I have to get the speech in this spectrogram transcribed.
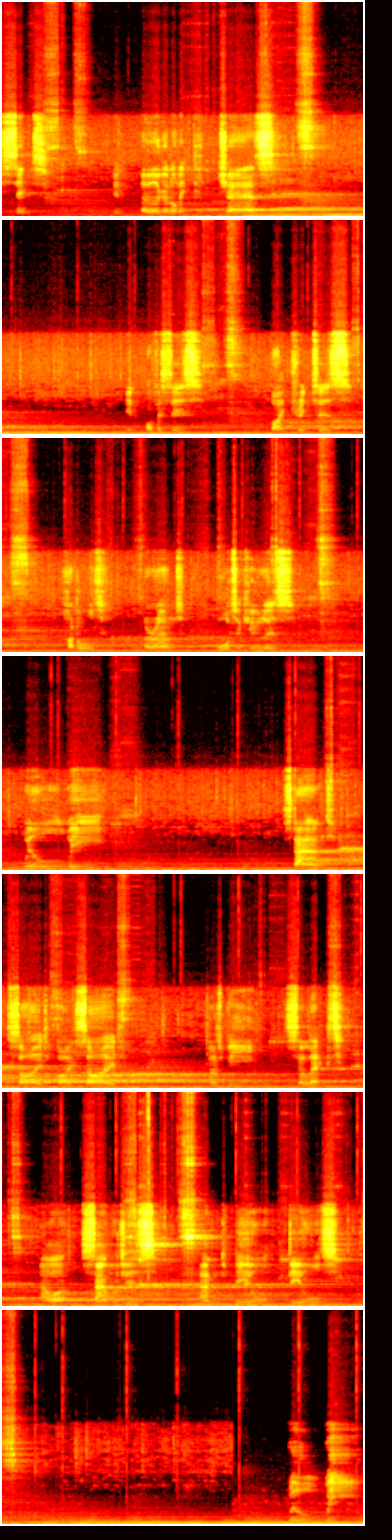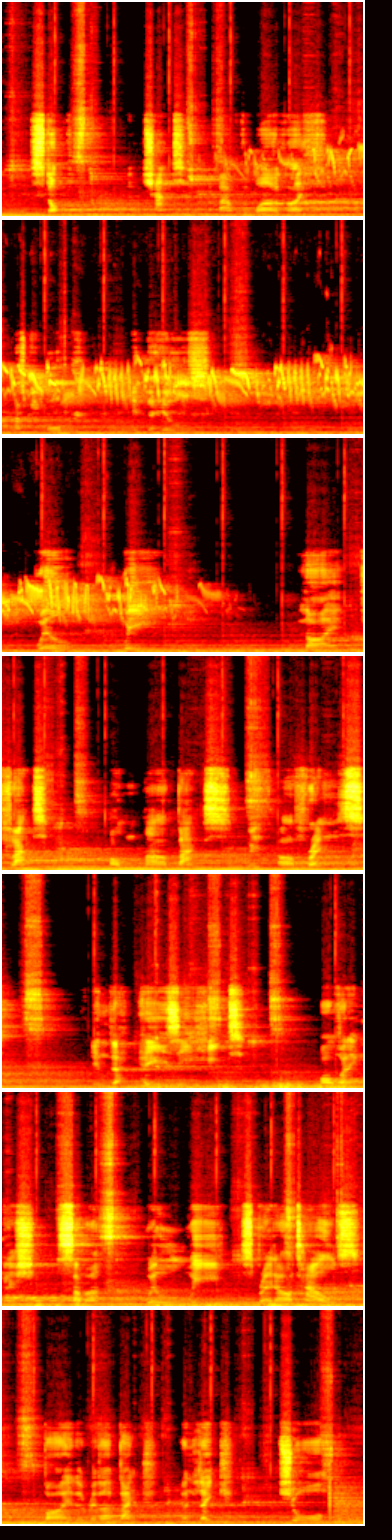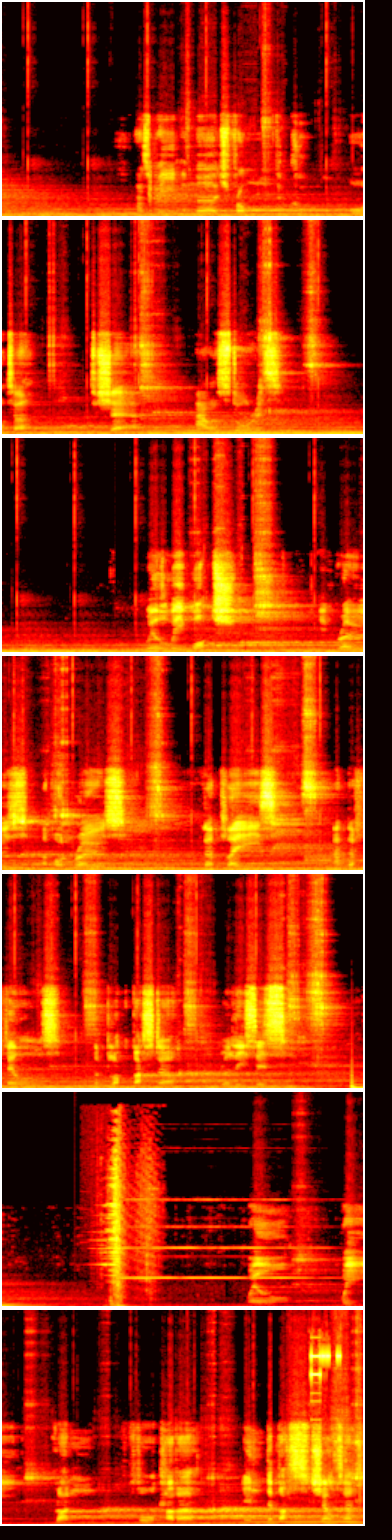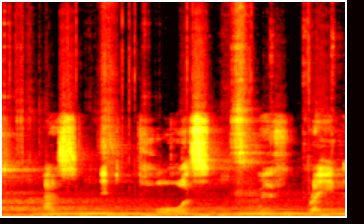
sit in ergonomic chairs in offices by printers huddled around water coolers? Will we stand side by side as we select our sandwiches and meal deals? Stop and chat about the wildlife as we walk in the hills? Will we lie flat on our backs with our friends in the hazy heat of an English summer? Will we spread our towels by the river bank and lake shore as we emerge from the cool water to share our stories? Will we watch in rows upon rows the plays and the films, the blockbuster releases? run for cover in the bus shelter as it pours with rain.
